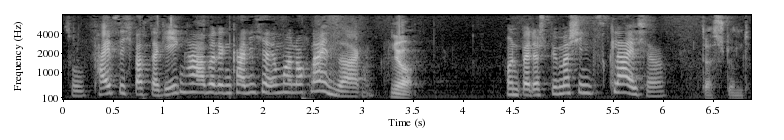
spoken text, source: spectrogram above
So, falls ich was dagegen habe, dann kann ich ja immer noch Nein sagen. Ja, Und bei der Spülmaschine das Gleiche. das stimmt.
